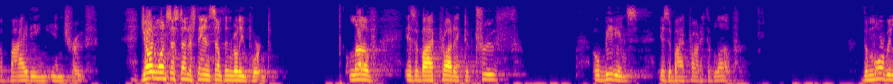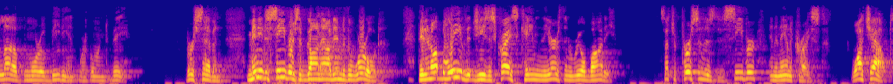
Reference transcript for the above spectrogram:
abiding in truth. John wants us to understand something really important. Love is a byproduct of truth. Obedience is a byproduct of love. The more we love, the more obedient we're going to be. Verse 7 Many deceivers have gone out into the world. They do not believe that Jesus Christ came to the earth in a real body. Such a person is a deceiver and an antichrist. Watch out,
